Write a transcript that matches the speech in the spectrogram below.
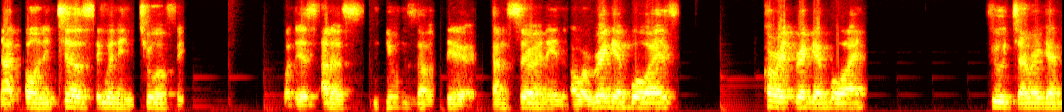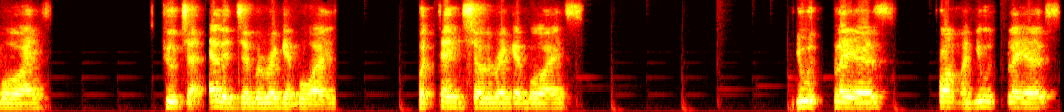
Not only Chelsea winning trophy, but there's other news out there concerning our reggae boys current reggae boy, future reggae boys, future eligible reggae boys, potential reggae boys, youth players, former youth players.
